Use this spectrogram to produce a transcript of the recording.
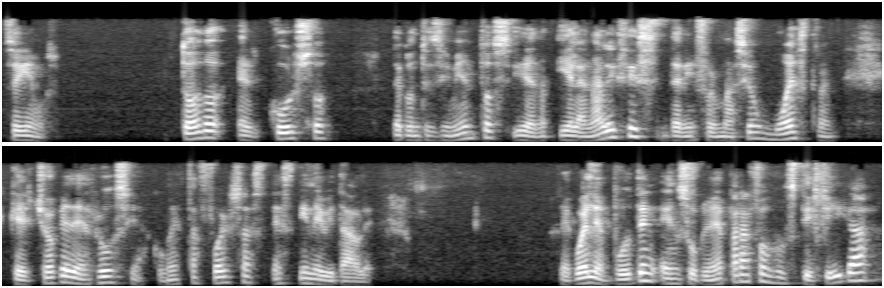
Seguimos. Todo el curso de acontecimientos y, el análisis de la información muestran que el choque de Rusia con estas fuerzas es inevitable. Recuerden, Putin en su primer párrafo justifica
